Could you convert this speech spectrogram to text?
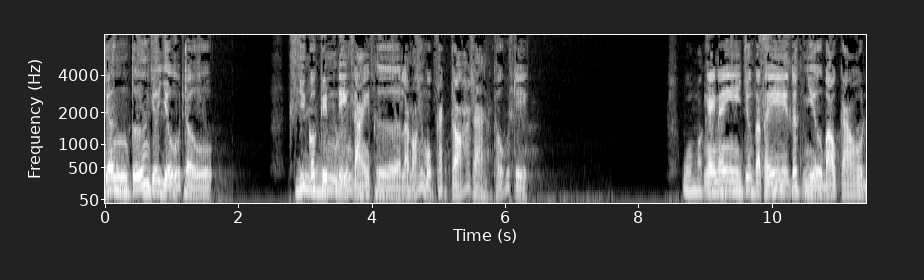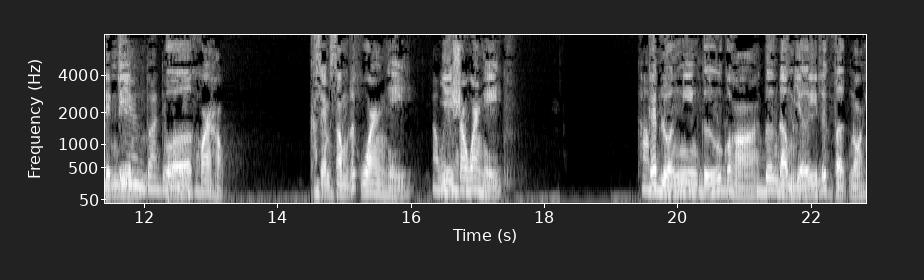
Chân tướng giữa vũ trụ. Chỉ có kinh điển Đại Thừa là nói một cách rõ ràng, thấu triệt. Ngày nay chúng ta thấy rất nhiều báo cáo định điểm của khoa học. Xem xong rất quan hỷ. Vì sao quan hỷ? Kết luận nghiên cứu của họ tương đồng với Đức Phật nói.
